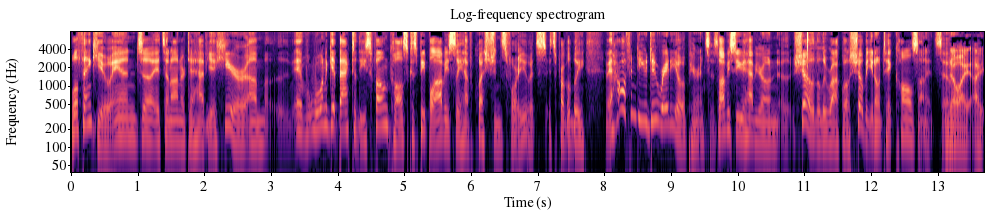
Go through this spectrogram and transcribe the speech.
Well, thank you, and uh, it's an honor to have you here. Um, we want to get back to these phone calls because people obviously have questions for you. It's it's probably I mean, how often do you do radio appearances? Obviously, you have your own uh, show, the Lew Rockwell Show, but you don't take calls on it. So no, I I,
